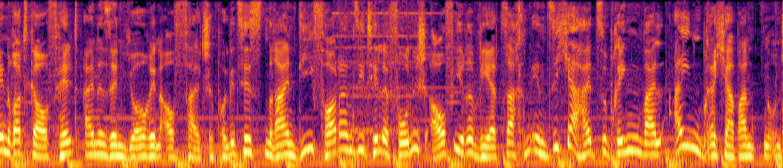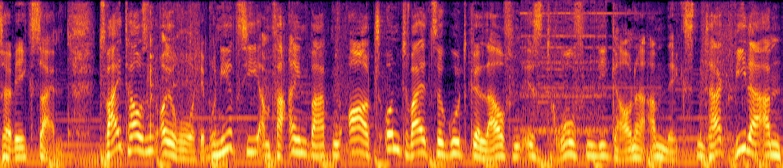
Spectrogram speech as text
In Rottgau fällt eine Seniorin auf falsche Polizisten rein. Die fordern sie telefonisch auf, ihre Wertsachen in Sicherheit zu bringen, weil Einbrecherbanden unterwegs seien. 2000 Euro deponiert sie am vereinbarten Ort und weil so gut gelaufen ist, rufen die Gauner am nächsten Tag wieder an.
